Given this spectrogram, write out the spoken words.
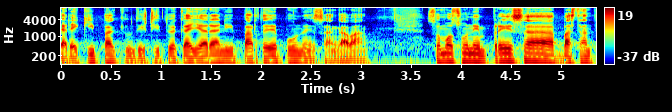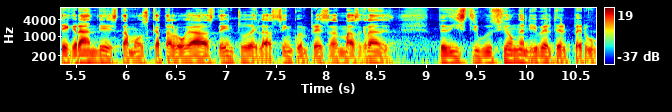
Arequipa, que es un distrito de Cayarán, y parte de Puno, en Sangabán. Somos una empresa bastante grande, estamos catalogadas dentro de las cinco empresas más grandes de distribución a nivel del Perú.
